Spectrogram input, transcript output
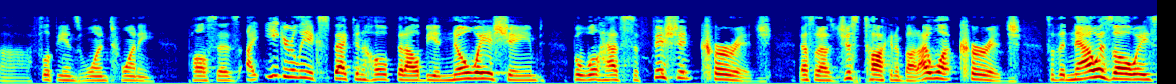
uh, Philippians 1:20. Paul says, "I eagerly expect and hope that I'll be in no way ashamed, but will have sufficient courage." That's what I was just talking about. I want courage, so that now, as always,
